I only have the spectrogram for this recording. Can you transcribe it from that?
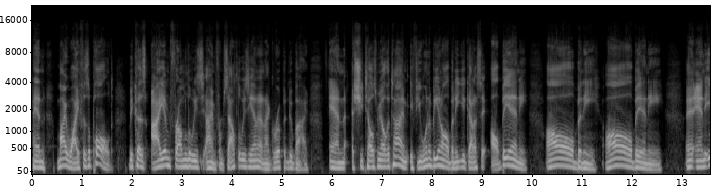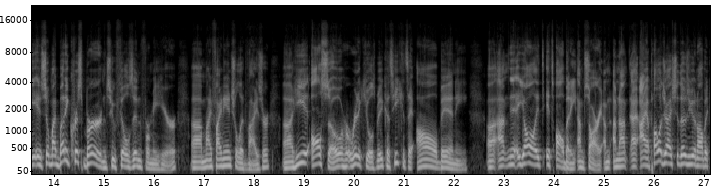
And my wife is appalled because I am from Louisiana. I'm from South Louisiana and I grew up in Dubai. And she tells me all the time, if you want to be in Albany, you got to say Albany, Albany, Albany. And, and, so my buddy Chris Burns, who fills in for me here, uh, my financial advisor, uh, he also ridicules me because he can say Albany. Uh, y'all, it, it's Albany. I'm sorry. I'm, I'm not. I, I, apologize to those of you in Albany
